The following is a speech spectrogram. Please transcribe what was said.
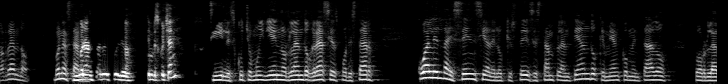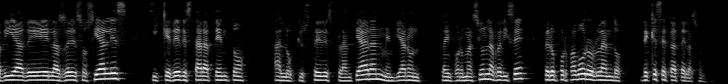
Orlando, buenas tardes. Buenas tardes, Julio. ¿Sí me escuchan? Sí, le escucho muy bien, Orlando. Gracias por estar. ¿Cuál es la esencia de lo que ustedes están planteando que me han comentado por la vía de las redes sociales? Y quedé de estar atento a lo que ustedes plantearan. Me enviaron la información, la revisé, pero por favor, Orlando, ¿de qué se trata el asunto?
